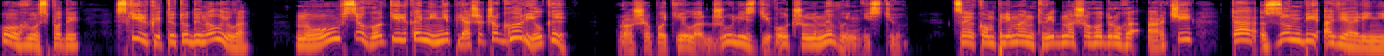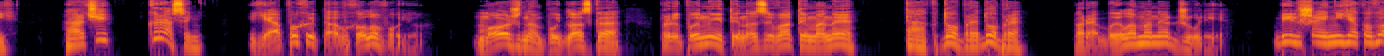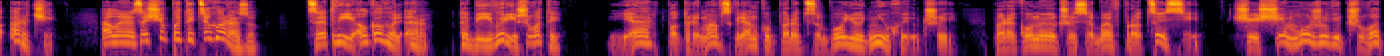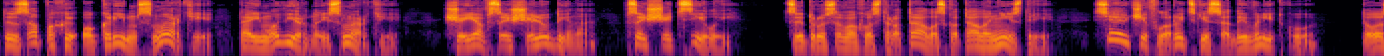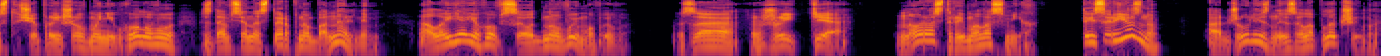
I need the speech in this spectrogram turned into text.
О, господи, скільки ти туди налила? Ну, всього кілька міні-пляшечок горілки, прошепотіла Джулі з дівочою невинністю. Це комплімент від нашого друга Арчі та зомбі авіаліній. Арчі, красень. Я похитав головою. Можна, будь ласка, припинити називати мене. Так, добре, добре, перебила мене Джулі. Більше ніякого Арчі. Але за що пити цього разу? Це твій алкоголь, Ер, тобі й вирішувати. Я потримав склянку перед собою, нюхаючи, переконуючи себе в процесі, що ще можу відчувати запахи, окрім смерті та ймовірної смерті, що я все ще людина, все ще цілий. Цитрусова гострота лоскотала ніздрі, сяючи флоридські сади влітку. Тост, що прийшов мені в голову, здався нестерпно банальним, але я його все одно вимовив. За життя. Нора стримала сміх. Ти серйозно? А Джулі знизила плечима.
